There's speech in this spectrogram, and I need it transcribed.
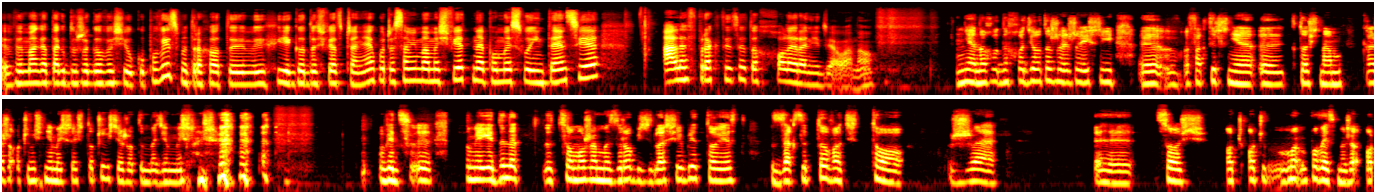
wymaga tak dużego wysiłku. Powiedzmy trochę o tych jego doświadczeniach, bo czasami mamy świetne pomysły, intencje, ale w praktyce to cholera nie działa. No. Nie, no, chodzi o to, że, że jeśli y, faktycznie y, ktoś nam każe o czymś nie myśleć, to oczywiście, że o tym będziemy myśleć. Więc y, w sumie jedyne, co możemy zrobić dla siebie, to jest zaakceptować to, że y, coś, o, o czym, powiedzmy, że o,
